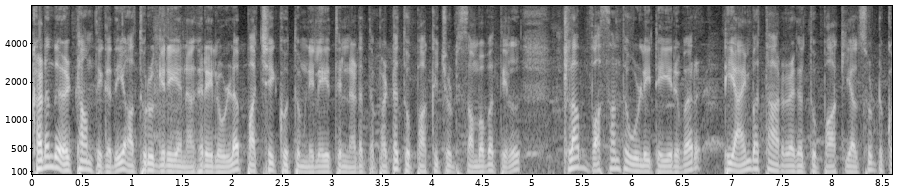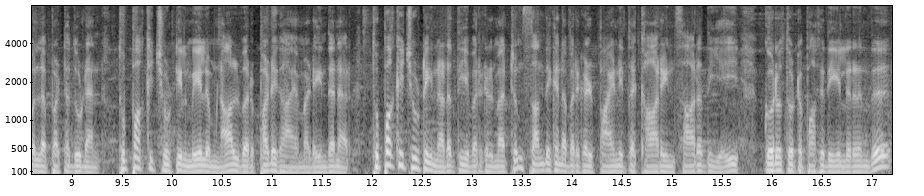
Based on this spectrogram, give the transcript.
கடந்த எட்டாம் திகதி அத்துருகிரிய நகரில் உள்ள பச்சை குத்தும் நிலையத்தில் நடத்தப்பட்ட துப்பாக்கிச்சூட்டு சம்பவத்தில் கிளப் வசந்த உள்ளிட்ட இருவர் டி ஐம்பத்தாறு ரக துப்பாக்கியால் சுட்டுக் கொல்லப்பட்டதுடன் துப்பாக்கிச்சூட்டில் மேலும் நால்வர் படுகாயமடைந்தனர். துப்பாக்கிச்சூட்டை நடத்தியவர்கள் மற்றும் சந்தேக நபர்கள் பயணித்த காரின் சாரதியை குருத்தொட்டு பகுதியிலிருந்து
